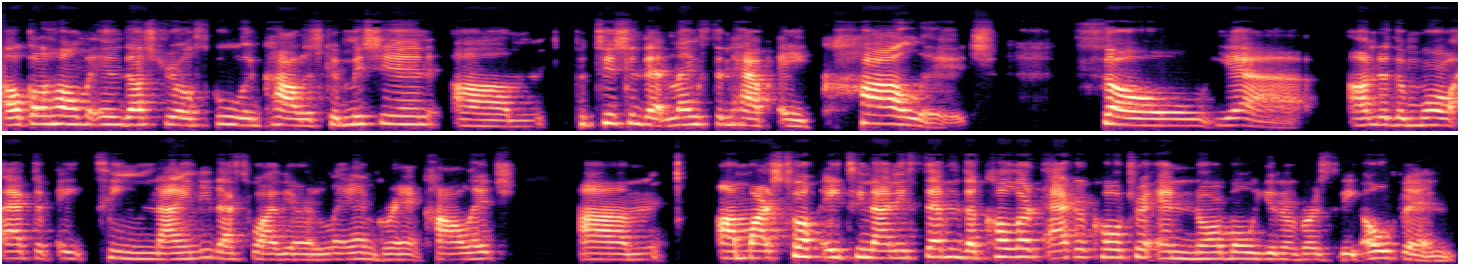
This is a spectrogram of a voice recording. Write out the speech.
Oklahoma Industrial School and College Commission um, petitioned that Langston have a college. So, yeah, under the Morrill Act of 1890, that's why they're a land grant college. Um, on March 12, 1897, the Colored Agriculture and Normal University opened.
